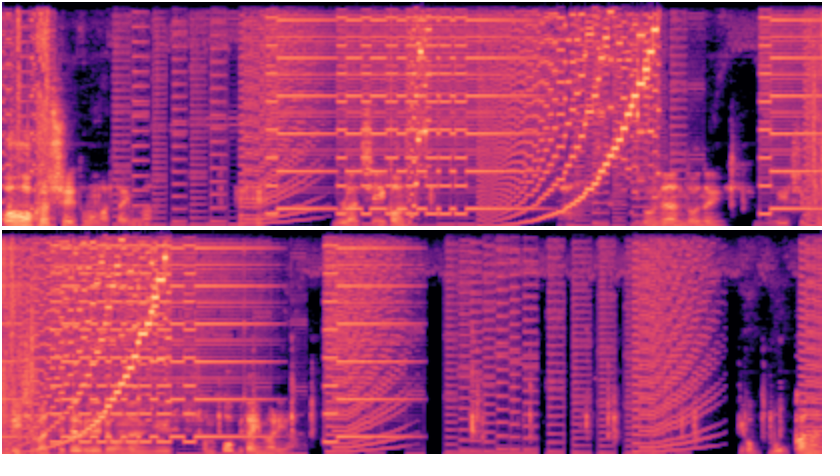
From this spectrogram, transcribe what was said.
어 그렇지 도망갔다 임마 몰랐지 이건 아, 이거는 너는 우리 집 우리 집안 대대로 내려오는 이 전법이다 이 말이야 이거 못 가나?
